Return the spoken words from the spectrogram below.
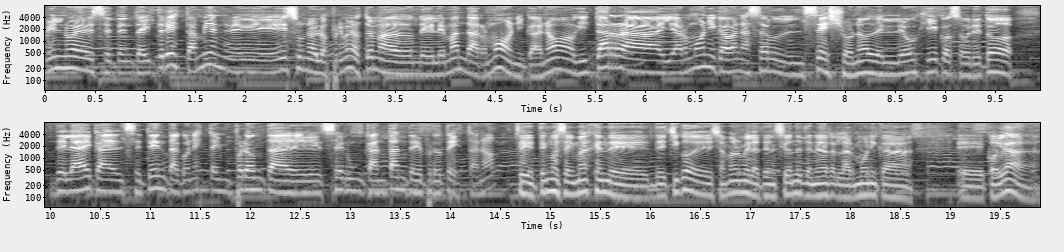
1973 también eh, es uno de los primeros temas donde le manda armónica, ¿no? Guitarra y armónica van a ser el sello, ¿no? Del León Gieco, sobre todo de la década del 70, con esta impronta de ser un cantante de protesta, ¿no? Sí, tengo esa imagen de, chico de llamarme la atención de tener la armónica eh, colgada.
